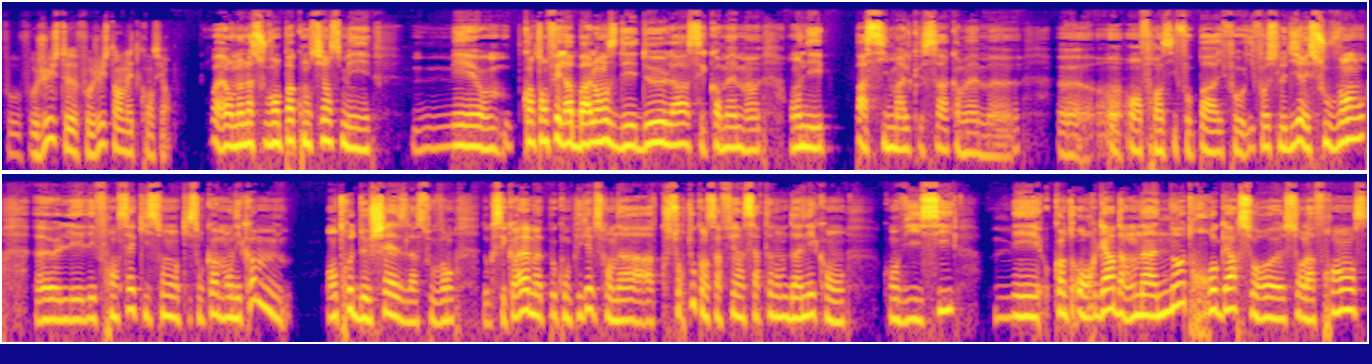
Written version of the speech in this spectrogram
Faut, faut juste, faut juste en être conscient. Ouais, on en a souvent pas conscience, mais mais euh, quand on fait la balance des deux là, c'est quand même, euh, on n'est pas si mal que ça quand même. Euh, en, France, il faut pas, il faut, il faut se le dire. Et souvent, les, les Français qui sont, qui sont comme, on est comme entre deux chaises là souvent. Donc c'est quand même un peu compliqué parce qu'on a, surtout quand ça fait un certain nombre d'années qu'on qu'on vit ici. Mais quand on regarde, on a un autre regard sur sur la France,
